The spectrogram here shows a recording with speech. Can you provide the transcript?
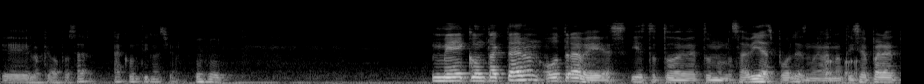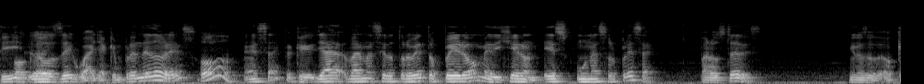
eh, lo que va a pasar a continuación. Me contactaron otra vez, y esto todavía tú no lo sabías, Paul, es nueva Oh, noticia para ti, los de Guayac Emprendedores. Oh, Exacto, que ya van a hacer otro evento, pero me dijeron, es una sorpresa para ustedes. Y nosotros, ok,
